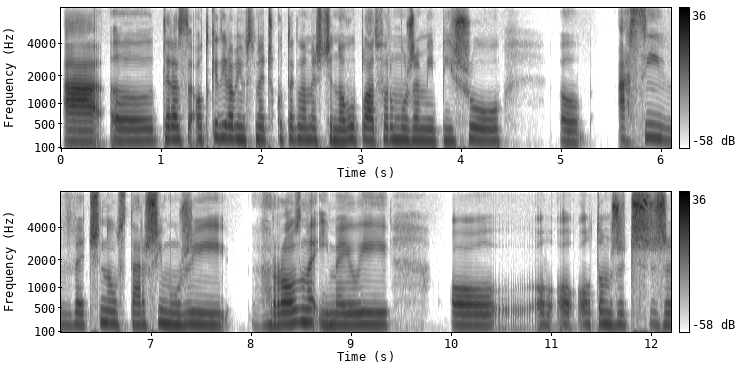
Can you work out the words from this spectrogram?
A uh, teraz, odkedy robím smečku, tak mám ešte novú platformu, že mi píšu uh, asi väčšinou starší muži hrozné e-maily o, o, o tom, že, č, že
